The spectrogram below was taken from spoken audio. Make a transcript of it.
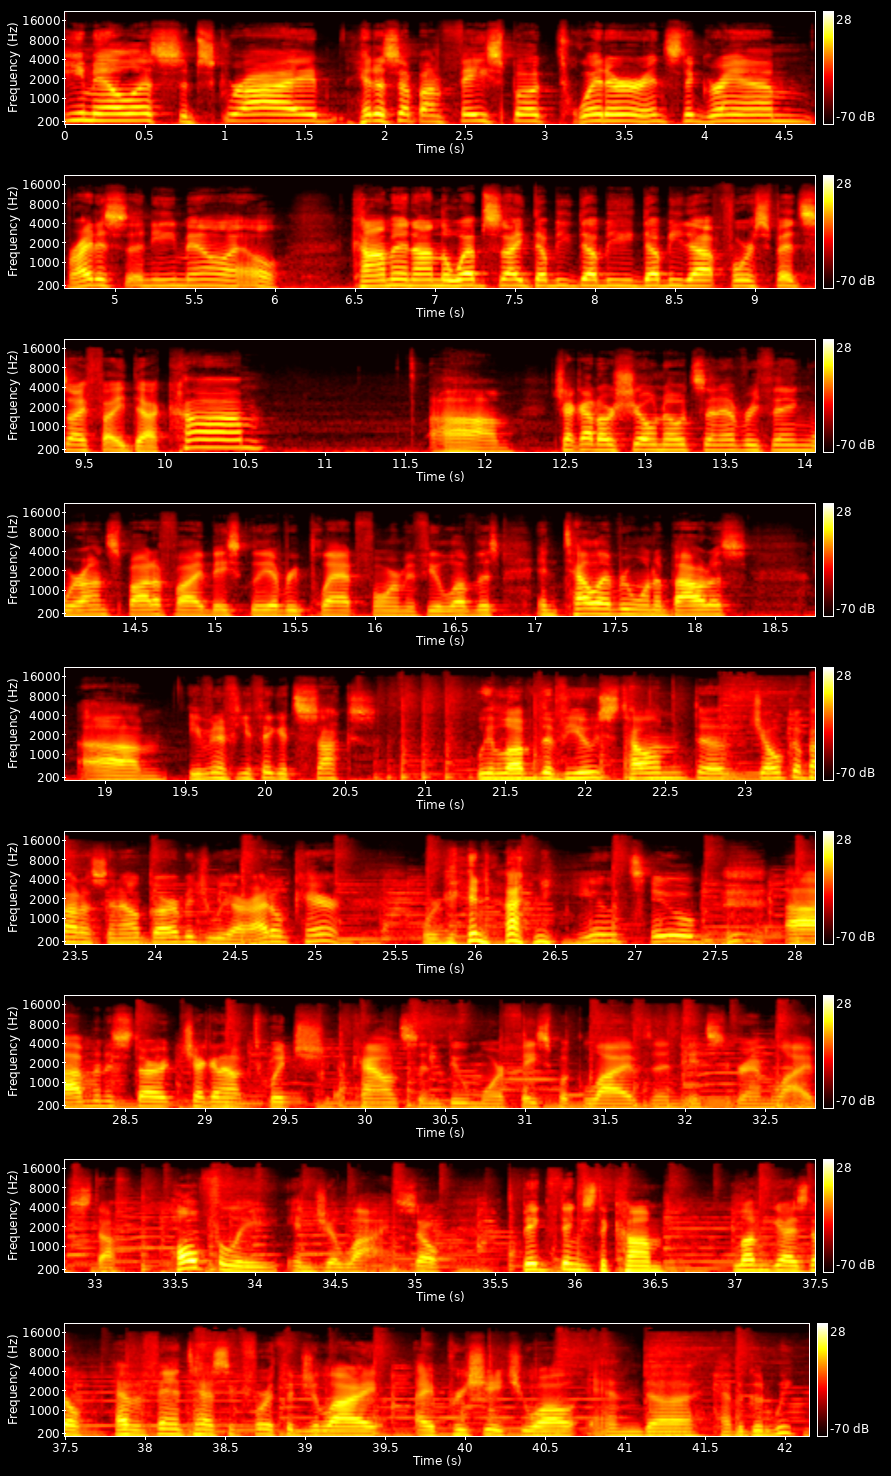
email us, subscribe, hit us up on Facebook, Twitter, Instagram, write us an email. Hell, comment on the website www.forcefedsci-fi.com. Um, Check out our show notes and everything. We're on Spotify, basically every platform if you love this. And tell everyone about us, um, even if you think it sucks. We love the views. Tell them to joke about us and how garbage we are. I don't care. We're getting on YouTube. Uh, I'm going to start checking out Twitch accounts and do more Facebook Lives and Instagram Live stuff, hopefully in July. So, big things to come. Love you guys, though. Have a fantastic 4th of July. I appreciate you all, and uh, have a good week.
